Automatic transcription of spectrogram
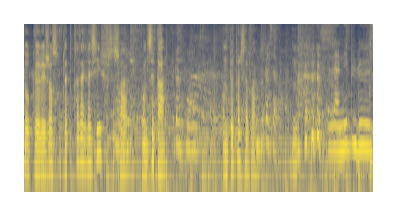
Donc euh, les gens seront peut-être très agressifs ce soir. On ne sait pas. Pas pour autant. On ne peut pas le savoir. On ne peut pas savoir. La nébuleuse.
